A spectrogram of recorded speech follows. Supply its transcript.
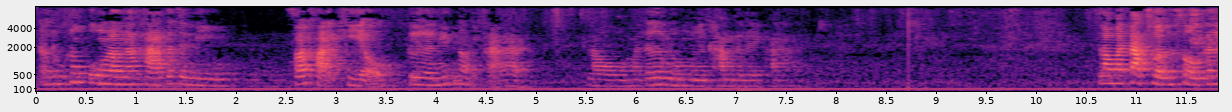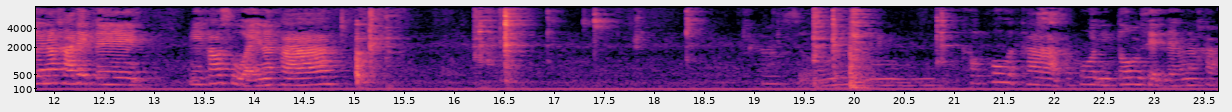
แล้วดูเครื่องปรุงเรานะคะ ก็จะมีซอสฝาเขียวเกลือนิดหน่อยค่ะ เรามาเริ่มลงมือทำกันเลยค่ะ เรามาตักส่วนผสมกันเลยนะคะ เด็กๆ มีข้าวสวยนะคะ ข้าวสวยข้าวโพดค่ะ ข้าวโพดนี่ต้มเสร็จแล้วนะคะ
